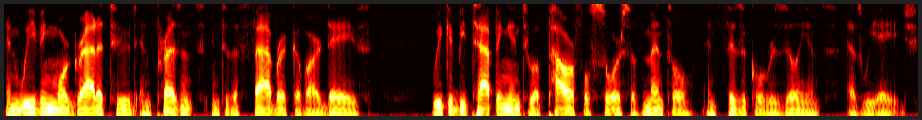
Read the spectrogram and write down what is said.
and weaving more gratitude and presence into the fabric of our days, we could be tapping into a powerful source of mental and physical resilience as we age.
